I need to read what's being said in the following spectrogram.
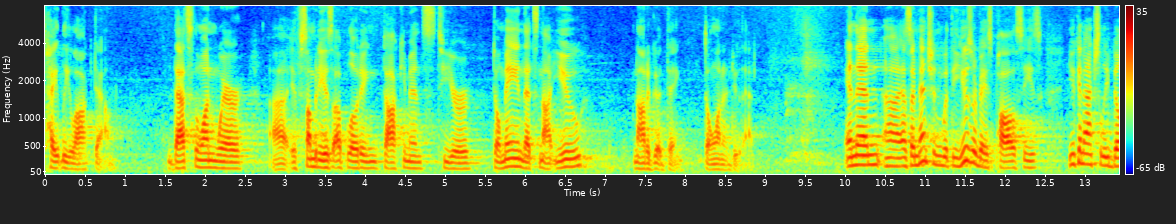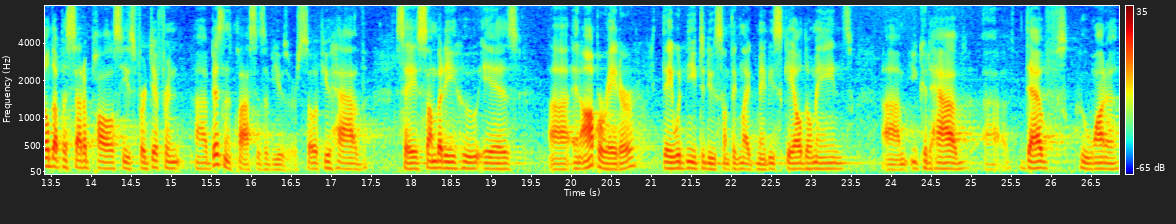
tightly locked down. That's the one where uh, if somebody is uploading documents to your domain that's not you, not a good thing. Don't want to do that. And then, uh, as I mentioned, with the user-based policies, you can actually build up a set of policies for different uh, business classes of users. So if you have, say, somebody who is uh, an operator, they would need to do something like maybe scale domains. Um, you could have uh, devs who want to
